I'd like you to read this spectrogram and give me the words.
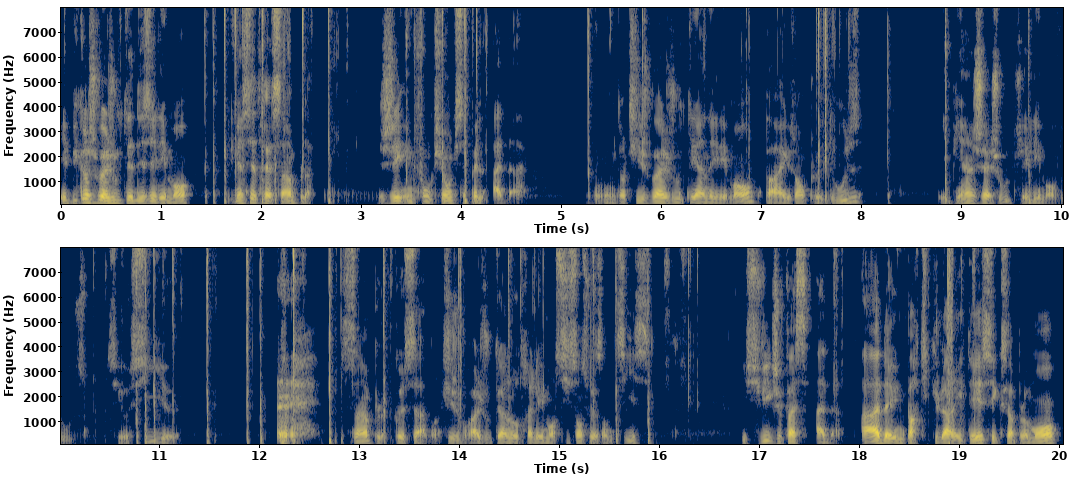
Et puis quand je veux ajouter des éléments, eh bien c'est très simple. J'ai une fonction qui s'appelle add. Donc si je veux ajouter un élément, par exemple 12, eh bien j'ajoute l'élément 12. C'est aussi euh, simple que ça. Donc si je veux rajouter un autre élément 666, il suffit que je fasse add. Add a une particularité, c'est que simplement,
